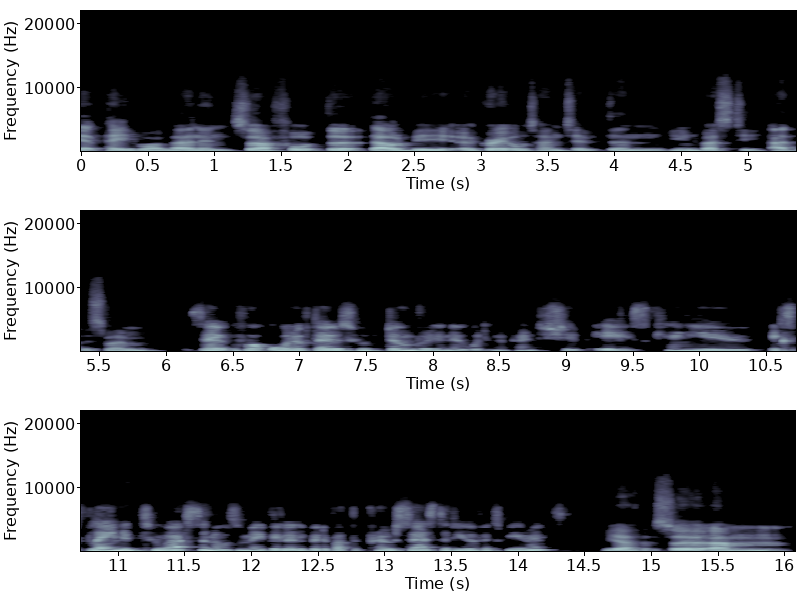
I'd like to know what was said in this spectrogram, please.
get paid while learning. So I thought that that would be a great alternative than university at this moment. So, for all of those who don't really know what an apprenticeship is, can you explain it to us and also maybe a little bit about the process that you have experienced? Yeah, so um,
